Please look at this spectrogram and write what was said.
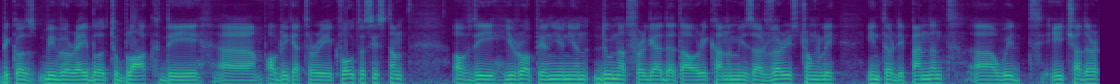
because we were able to block the uh, obligatory quota system of the European Union. Do not forget that our economies are very strongly interdependent uh, with each other.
